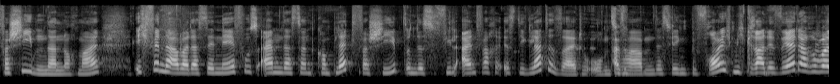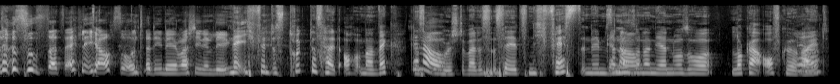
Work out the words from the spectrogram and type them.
verschieben dann nochmal. Ich finde aber, dass der Nähfuß einem das dann komplett verschiebt und es viel einfacher ist, die glatte Seite oben Also- zu haben. Deswegen freue ich mich gerade sehr darüber, dass du es tatsächlich auch so unter die Nähmaschine legst. Nee, ich finde, es drückt das halt auch immer weg, das Genau. Gerüchte, weil das ist ja jetzt nicht fest in dem Sinne, Genau. sondern ja nur so locker aufgereiht.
